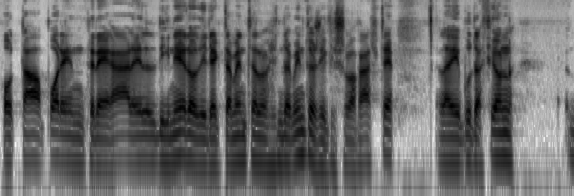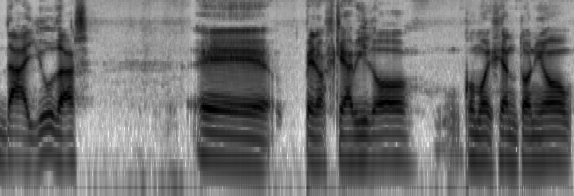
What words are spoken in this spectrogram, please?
optaba por entregar el dinero directamente a los ayuntamientos y que se lo gaste. La Diputación da ayudas, eh, pero es que ha habido, como decía Antonio,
